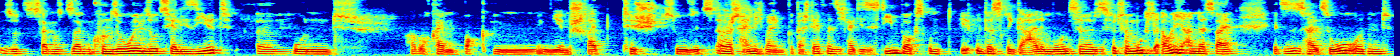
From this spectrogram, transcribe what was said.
sozusagen sozusagen Konsolen sozialisiert ähm, und habe auch keinen Bock, irgendwie am Schreibtisch zu sitzen. Aber wahrscheinlich, mein Gott, da stellt man sich halt diese Steambox und, und das Regal im Wohnzimmer. Das wird vermutlich auch nicht anders sein. Jetzt ist es halt so und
